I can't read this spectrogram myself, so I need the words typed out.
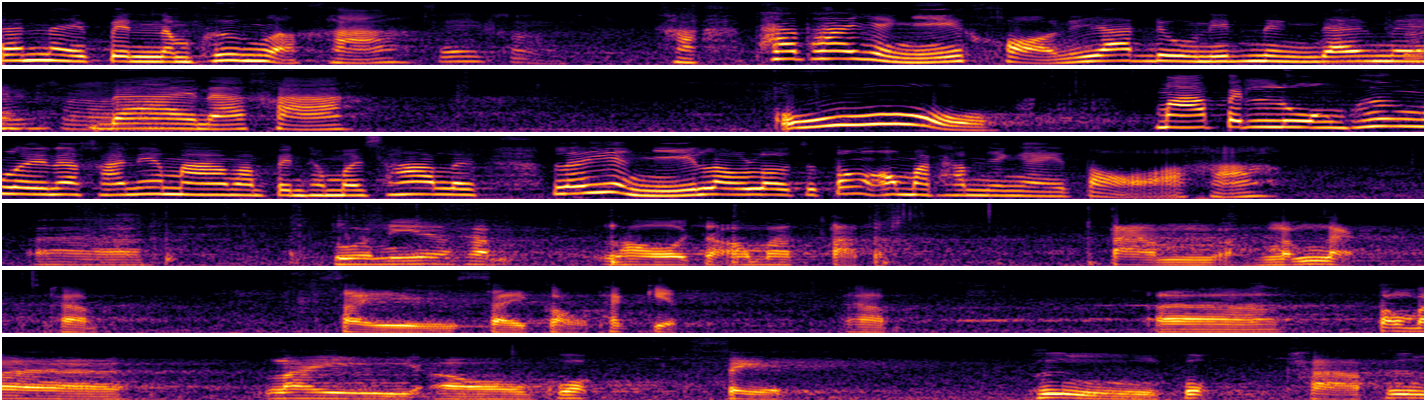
ด้านในเป็นน้ำผึ้งเหรอคะใช่ค่ะ ค่ะ ถ้าถ้าอย่างนี้ขออนุญาตดูนิดนึงได้ไหมได้ค่ะ ได้นะคะอู้มาเป็นรวงผึ้งเลยนะคะ เนี่ยมามาเป็นธรรมชาติเลย แล้วอย่างนี้เราเราจะต้องเอามาทำยังไงต่ออะคะอ่าตัวนี้นะครับเราจะเอามาตัดตามน้ำหนักครับ ใส่ใส่กล่องแพ็กเกจครับอ่าต้องมา ไล่เอาพวกเศษพึ่งพวกขาพึ่ง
